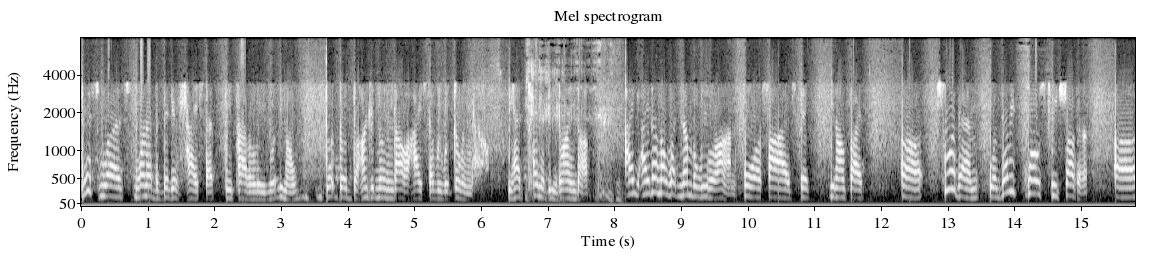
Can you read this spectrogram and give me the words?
This was one of the biggest heists that we probably, you know, the, the, the hundred million dollar heist that we were doing now. We had ten of these lined up. I, I don't know what number we were on, four, five, six, you know, but uh, two of them were very close to each other uh,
